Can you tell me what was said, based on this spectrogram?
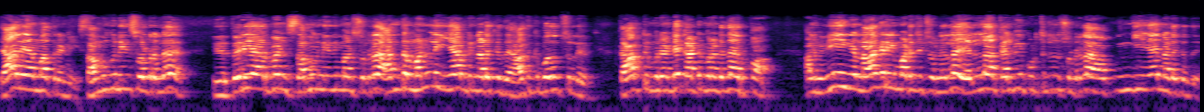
யார் ஏமாத்துற நீ? சமூக நீதி சொல்றல இது பெரியார் மண் சமூக நீதிமன்றம் சொல்ற அந்த மண்ணில் ஏன் அப்படி நடக்குது? அதுக்கு பதில் சொல்லு. காட்டு மிராண்டே காட்டு மிராண்டே தான் இருப்பான். ஆனா நீ இங்க நாகரிகம் அடைஞ்சு சொன்னல எல்லா கல்வியும் கொடுத்துட்டுன்னு சொல்றல இங்க ஏன் நடக்குது?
